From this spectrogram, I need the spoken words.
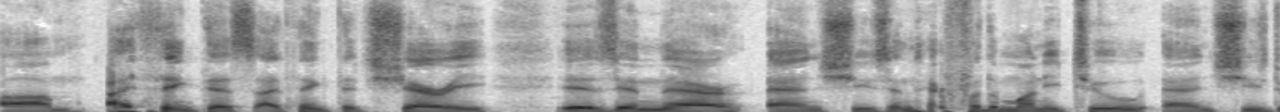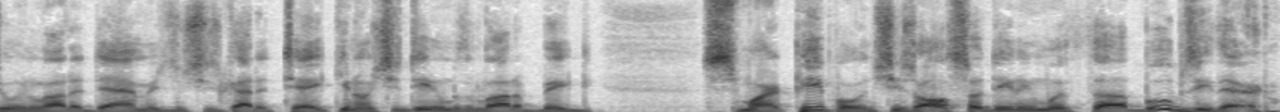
um, I think this. I think that Sherri is in there, and she's in there for the money too, and she's doing a lot of damage, and she's got to take. You know, she's dealing with a lot of big. Smart people, and she's also dealing with uh, Boobsy there.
